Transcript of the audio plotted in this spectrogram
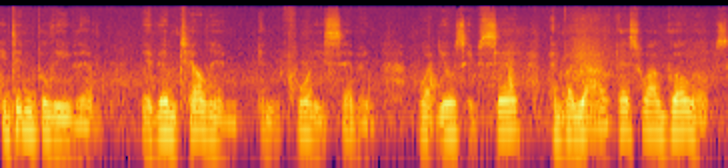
he didn't believe them. They then tell him in 47 what Joseph said, and Vayar Eswa Golos.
